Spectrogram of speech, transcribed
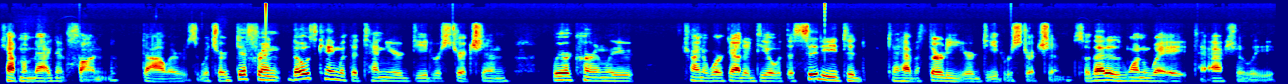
capital magnet fund dollars which are different. Those came with a 10 year deed restriction we are currently trying to work out a deal with the city to to have a 30 year deed restriction so that is one way to actually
